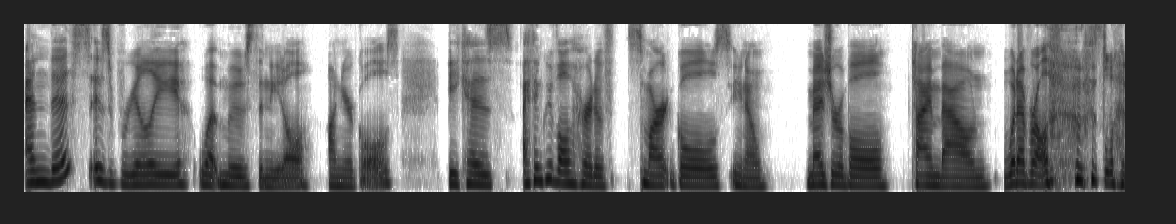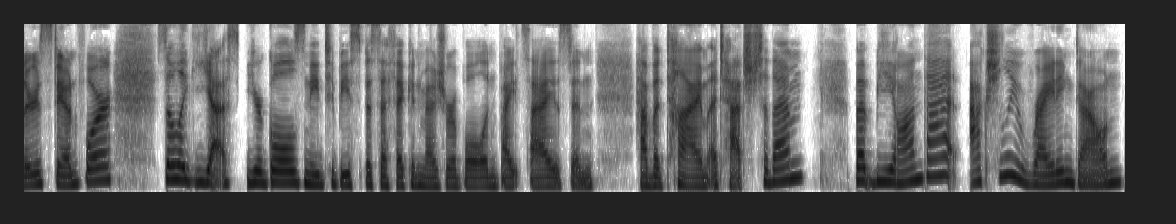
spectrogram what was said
And this is really what moves the needle on your goals because I think we've all heard of SMART goals, you know, measurable, time bound, whatever all those letters stand for. So, like, yes, your goals need to be specific and measurable and bite sized and have a time attached to them. But beyond that, actually writing down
